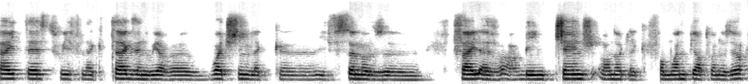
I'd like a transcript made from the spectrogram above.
PyTest with like tags and we are watching like if some of the files are being changed or not, like from one PR to another,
